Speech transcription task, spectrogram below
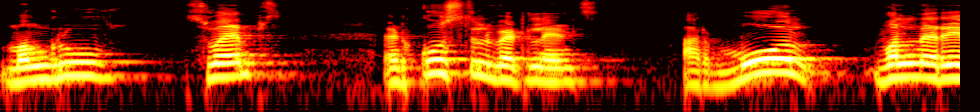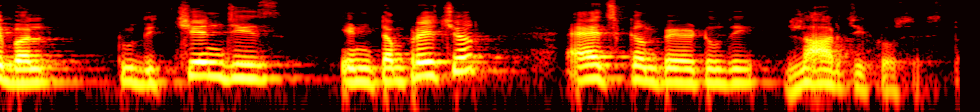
mangroves, swamps and coastal wetlands are more vulnerable to the changes in temperature as compared to the large ecosystem.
